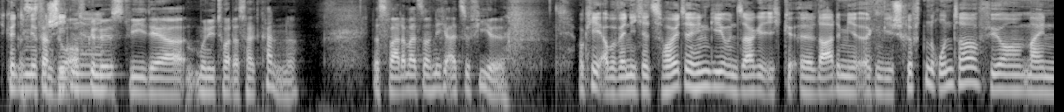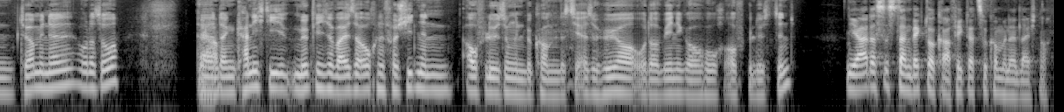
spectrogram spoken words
ich könnte das mir ist dann so aufgelöst, wie der Monitor das halt kann, ne? Das war damals noch nicht allzu viel. Okay, aber wenn ich jetzt heute hingehe und sage, ich äh, lade mir irgendwie Schriften runter für mein Terminal oder so, äh, Ja. dann kann ich die möglicherweise auch in verschiedenen Auflösungen bekommen, dass sie also höher oder weniger hoch aufgelöst sind. Ja, das ist dann Vektorgrafik, dazu kommen wir dann gleich noch.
